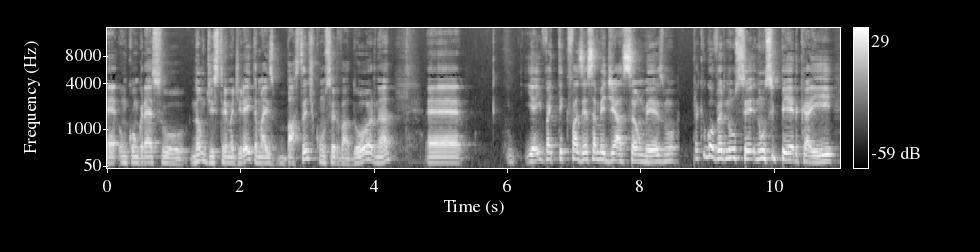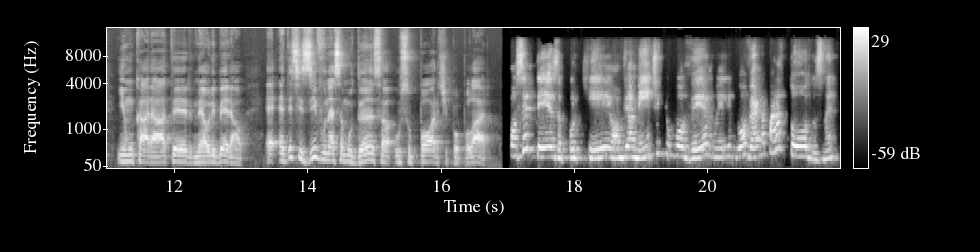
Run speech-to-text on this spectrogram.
é, um Congresso não de extrema direita, mas bastante conservador, né? É, e aí vai ter que fazer essa mediação mesmo para que o governo não se, não se perca aí em um caráter neoliberal. É, é decisivo nessa mudança o suporte popular? Com certeza, porque obviamente que o governo ele governa para todos, né?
